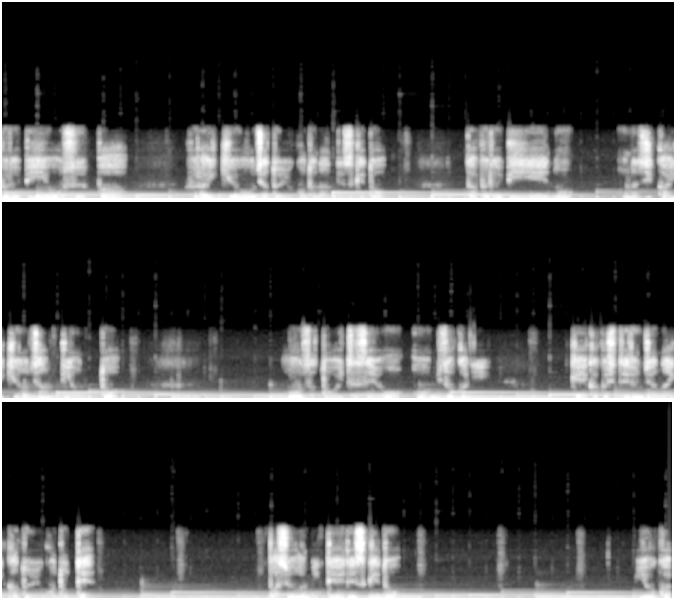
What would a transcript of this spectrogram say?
WBO スーパーフライ級王者ということなんですけど WBA の同じ階級のチャンピオンと王座統一戦を大晦日に計画してるんじゃないかということで場所は未定ですけど井岡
